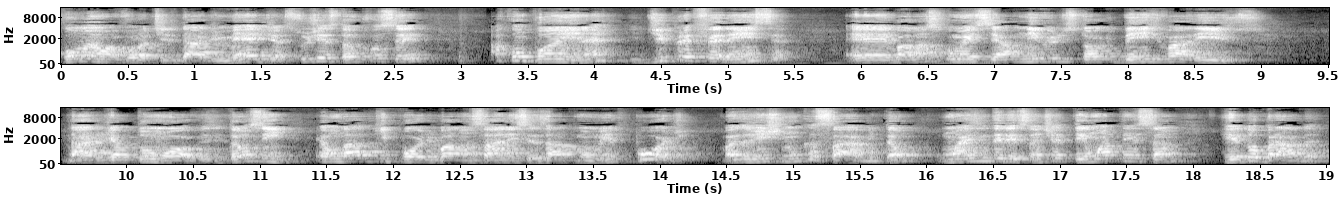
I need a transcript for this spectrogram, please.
Como é uma volatilidade média, sugestão que você acompanhe, né? E de preferência, é, balanço comercial, nível de estoque, bens de varejos, da área de automóveis. Então, assim, é um dado que pode balançar nesse exato momento? Pode, mas a gente nunca sabe. Então, o mais interessante é ter uma atenção redobrada,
